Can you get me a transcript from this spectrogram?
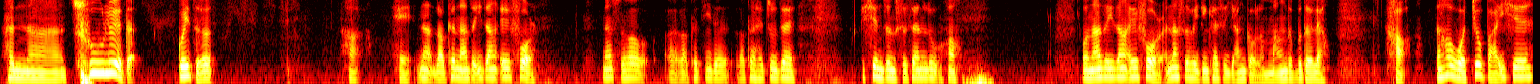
很啊粗略的规则。好，嘿，那老课拿着一张 A4，那时候。呃，老课记得，老课还住在县政十三路哈。我拿着一张 A4，那时候已经开始养狗了，忙得不得了。好，然后我就把一些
